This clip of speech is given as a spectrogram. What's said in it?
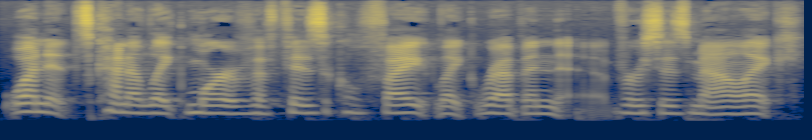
One it's kind of like more of a physical fight like Revan versus Malak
